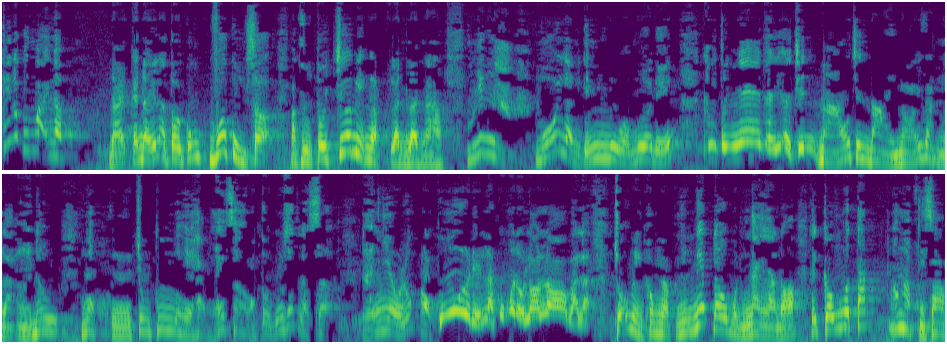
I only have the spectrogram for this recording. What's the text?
thì nó cũng lại ngập đấy cái đấy là tôi cũng vô cùng sợ mặc dù tôi chưa bị ngập lần lần nào. Nhưng mà mỗi lần cái mùa mưa đến khi tôi nghe thấy ở trên báo trên đài nói rằng là ở đâu ngập ừ, chung cư thì hỏng hết sao là tôi cũng rất là sợ. Đấy, nhiều lúc này cũng mưa đến là cũng bắt đầu lo lo và là chỗ mình không ngập nhưng biết đâu một ngày nào đó cái cống nó tắc nó ngập thì sao?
